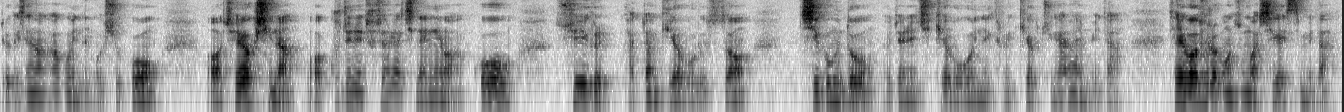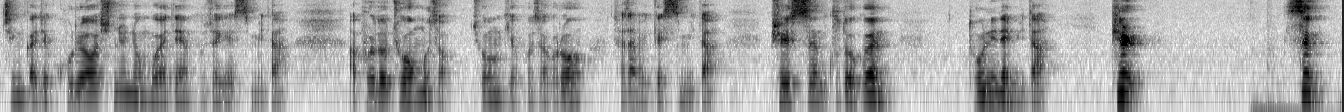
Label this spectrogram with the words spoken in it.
이렇게 생각하고 있는 것이고 어, 저 역시나 뭐 꾸준히 투자를 진행해 왔고 수익을 봤던 기업으로서 지금도 여전히 지켜보고 있는 그런 기업 중에 하나입니다. 자 이것으로 방송 마치겠습니다. 지금까지 고려 신용정보에 대한 분석이었습니다. 앞으로도 좋은 분석, 좋은 기업 분석으로 찾아뵙겠습니다. 필승 구독은 돈이 됩니다. 필승!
